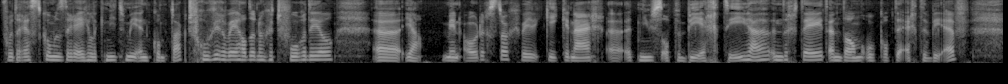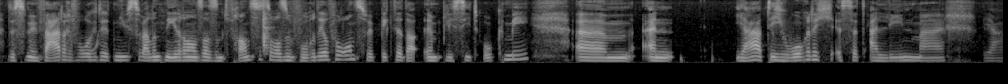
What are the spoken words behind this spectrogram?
Voor de rest komen ze er eigenlijk niet mee in contact. Vroeger, wij hadden nog het voordeel, uh, ja, mijn ouders toch, wij keken naar uh, het nieuws op de BRT hè, in der tijd en dan ook op de RTBF. Dus mijn vader volgde het nieuws zowel in het Nederlands als in het Frans, dus dat was een voordeel voor ons. We pikten dat impliciet ook mee. Um, en ja, tegenwoordig is het alleen maar ja,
